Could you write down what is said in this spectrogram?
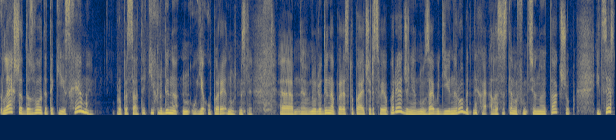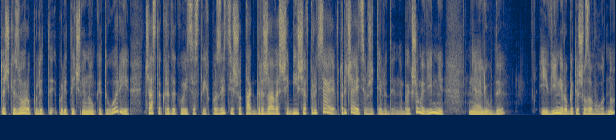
легше дозволити такі схеми. Прописати, яких людина ну, є уперед... ну, в смислі, е, ну, людина переступає через своє опередження, ну, зайву дію не робить, нехай, але система функціонує так, щоб. І це з точки зору політи... політичної науки теорії часто критикується з тих позицій, що так держава ще більше втручає... втручається в життя людини. Бо якщо ми вільні е, люди і вільні робити що завгодно,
